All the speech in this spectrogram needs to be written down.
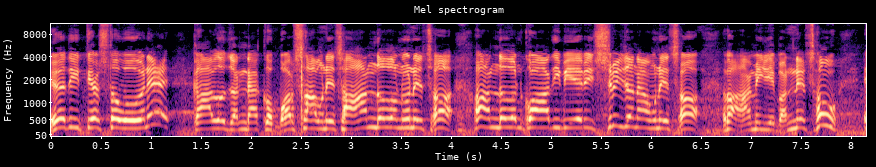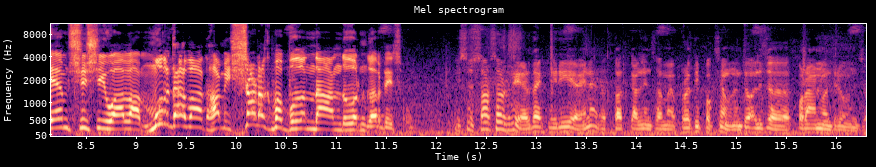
यदि त्यस्तो हो भने कालो झन्डाको वर्षा हुनेछ आन्दोलन हुनेछ आन्दोलनको आदिबेरी सृजना हुनेछ। र हामीले भन्नेछौँ एमसिसीवाला मुर्दाबाद हामी सडकमा बुलन्द आन्दोलन गर्नेछौँ। यसो सरसर्ती हेर्दाखेरि होइन तत्कालीन समय प्रतिपक्ष हुनुहुन्थ्यो अहिले चाहिँ प्रधानमन्त्री हुनुहुन्छ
